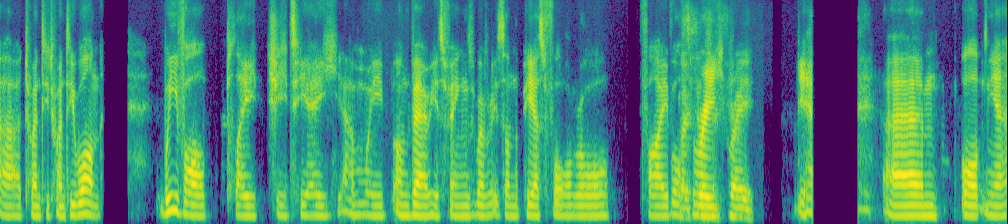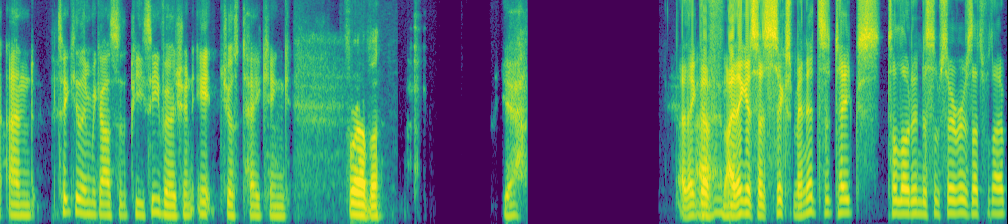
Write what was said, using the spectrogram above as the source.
uh, 2021. We've all played GTA, haven't we, on various things, whether it's on the PS4 or 5 or 3. PlayStation 3. Um, or, yeah, and particularly in regards to the PC version, it just taking, Forever. yeah, I think the Um, I think it says six minutes it takes to load into some servers. That's what that.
